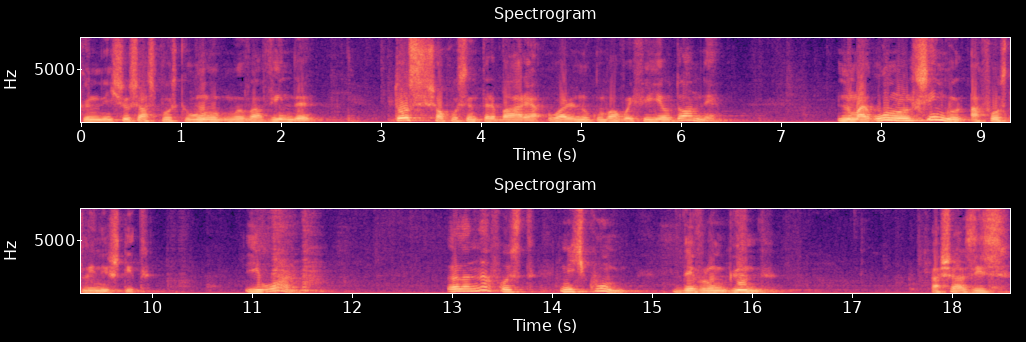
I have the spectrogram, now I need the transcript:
Când Iisus a spus că unul mă va vinde, toți și-au pus întrebarea, oare nu cumva voi fi eu, Doamne? Numai unul singur a fost liniștit. Ioan. Ăla n-a fost nicicum de vreun gând, așa zis,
